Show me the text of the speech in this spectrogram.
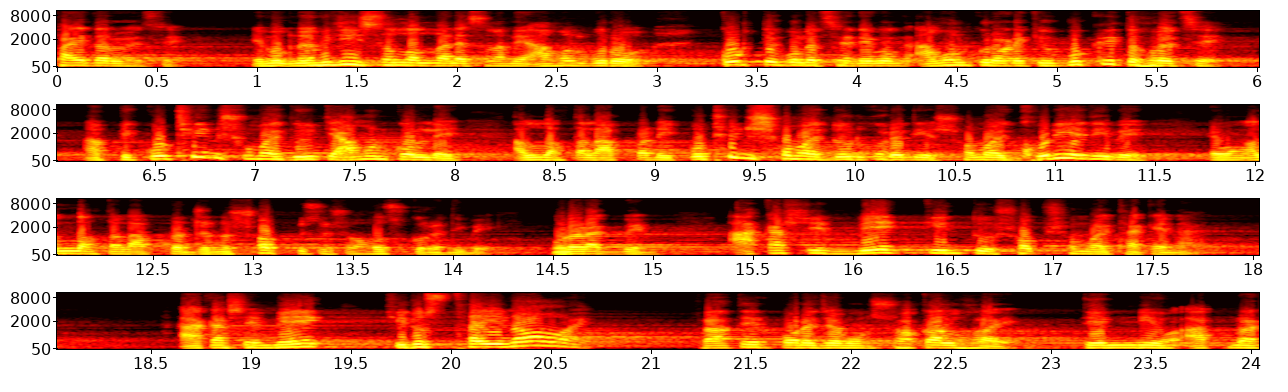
ফায়দা রয়েছে এবং নবীজি সাল্লাহ সাল্লাম আমলগুলো করতে বলেছেন এবং আমল করে অনেকে উপকৃত হয়েছে। আপনি কঠিন সময় দুইটি আমল করলে আল্লাহ তালা আপনার এই কঠিন সময় দূর করে দিয়ে সময় ঘুরিয়ে দিবে এবং আল্লাহ তালা আপনার জন্য সবকিছু সহজ করে দিবে। মনে রাখবেন, আকাশের মেঘ কিন্তু সব সময় থাকে না। আকাশে মেঘ চিরস্থায়ী নয় রাতের পরে যেমন সকাল হয়, তেমনিও আপনার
